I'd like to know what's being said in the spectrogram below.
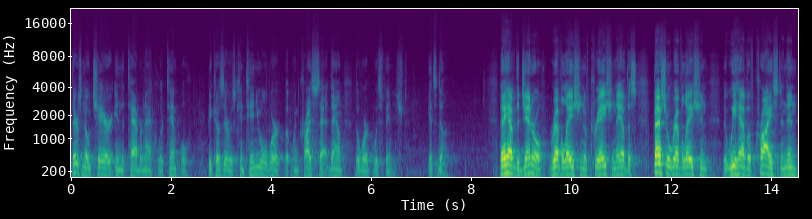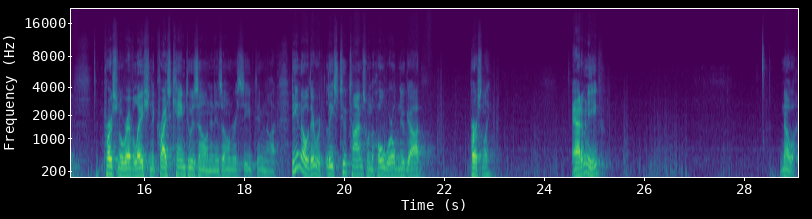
There's no chair in the tabernacle or temple because there was continual work, but when Christ sat down, the work was finished. It's done. They have the general revelation of creation, they have the special revelation that we have of Christ, and then personal revelation that Christ came to his own and his own received him not. Do you know there were at least two times when the whole world knew God personally? Adam and Eve, Noah.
